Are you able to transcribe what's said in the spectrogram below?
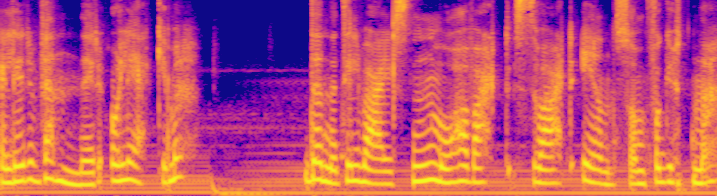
eller venner å leke med? Denne tilværelsen må ha vært svært ensom for guttene.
